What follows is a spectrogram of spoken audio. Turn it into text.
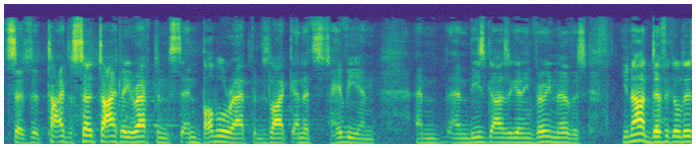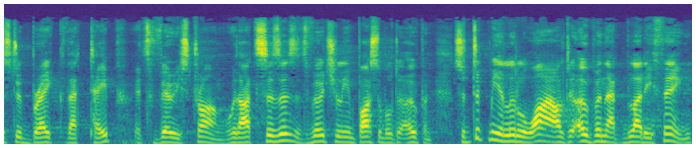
so, so, tight, so tightly wrapped in bubble wrap, and it's like, and it's heavy, and and, and these guys are getting very nervous. You know how difficult it is to break that tape? It's very strong. Without scissors, it's virtually impossible to open. So it took me a little while to open that bloody thing.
